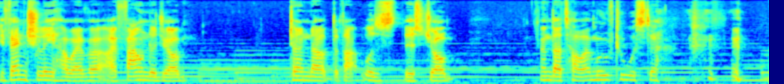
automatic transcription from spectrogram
Eventually, however, I found a job. Turned out that that was this job, and that's how I moved to Worcester.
